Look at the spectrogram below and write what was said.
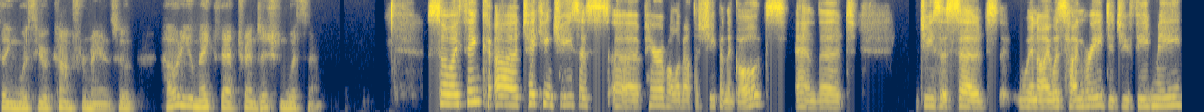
thing with your confirmand. So how do you make that transition with them? So I think uh, taking Jesus' uh, parable about the sheep and the goats and that Jesus said, when I was hungry, did you feed me?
